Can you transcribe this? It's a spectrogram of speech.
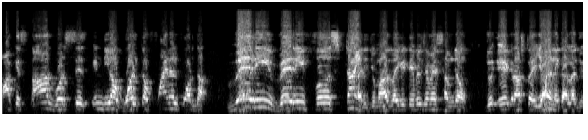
Pakistan versus India World Cup final for the very very first time जो माज भाई की टेबल से मैं समझाऊं जो एक रास्ता यहाँ निकाला जो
